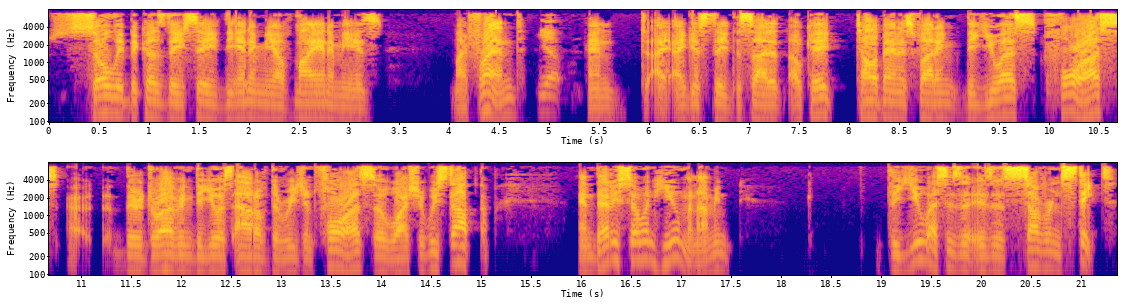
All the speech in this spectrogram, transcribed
solely because they say the enemy of my enemy is my friend. Yep. And I, I guess they decided, okay, Taliban is fighting the U.S. for us. Uh, they're driving the U.S. out of the region for us, so why should we stop them? And that is so inhuman. I mean, the U.S. is a, is a sovereign state.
